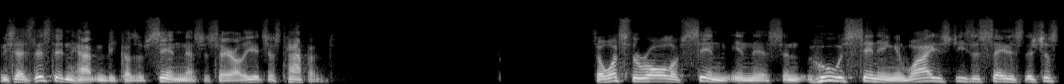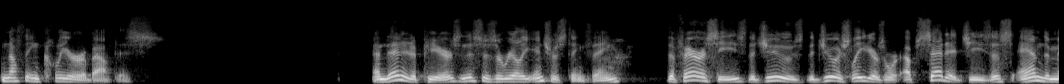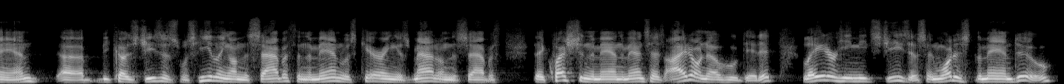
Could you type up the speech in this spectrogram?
And he says, this didn't happen because of sin necessarily. It just happened. So what's the role of sin in this and who was sinning and why does Jesus say this? There's just nothing clear about this. And then it appears, and this is a really interesting thing, the Pharisees, the Jews, the Jewish leaders were upset at Jesus and the man uh, because Jesus was healing on the Sabbath and the man was carrying his mat on the Sabbath. They questioned the man. The man says, I don't know who did it. Later he meets Jesus. And what does the man do?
